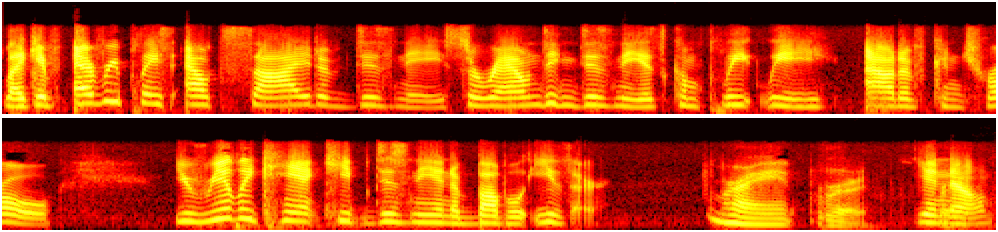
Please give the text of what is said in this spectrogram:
like if every place outside of Disney, surrounding Disney, is completely out of control, you really can't keep Disney in a bubble either. Right. Right. You Right. know,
